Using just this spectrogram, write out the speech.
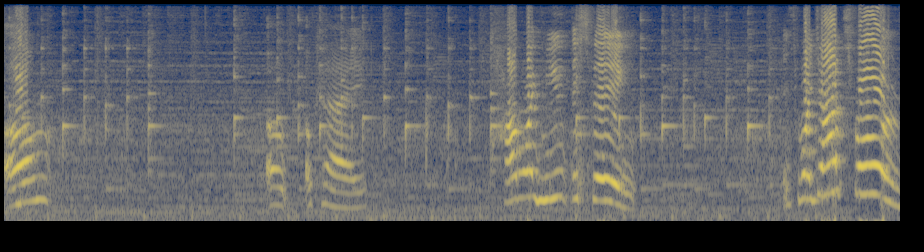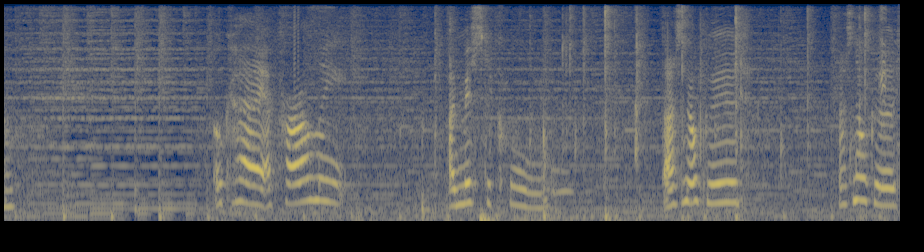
Um. Oh, okay. How do I mute this thing? It's my dad's phone! Okay, apparently I missed a call. That's not good. That's not good.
